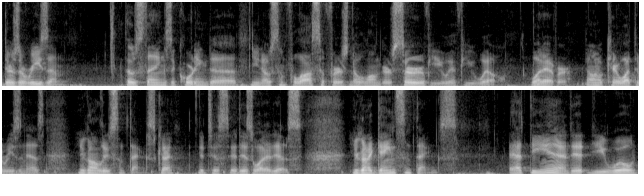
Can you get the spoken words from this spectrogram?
There's a reason those things, according to you know some philosophers, no longer serve you, if you will. Whatever. I don't care what the reason is. You're going to lose some things. Okay. It just it is what it is. You're going to gain some things. At the end, it you will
